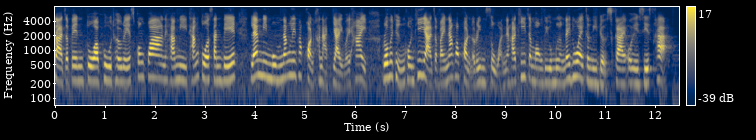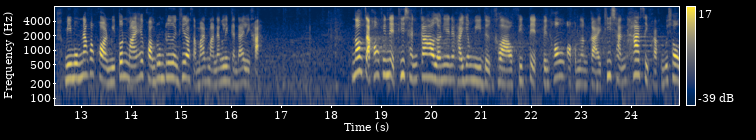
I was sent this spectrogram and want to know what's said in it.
สระจะเป็นตัวพูเทเรสกว้างๆนะคะ มีทั้งตัวซันเบสและมีมุมนั่งเล่นพักผ่อนขนาดใหญ่ไว้ให้ รวมไปถึงคนที่อยากจะไปนั่งพักผ่อนริมสวนนะคะ ที่จะมองวิวเมืองได้ด้วยจะมีเดอะสกายโอเอซิสค่ะ มีมุมนั่งพักผ่อนมีต้นไม้ให้ความร่มรื่นที่เราสามารถมานั่งเล่นกันได้เลยค่ะ นอกจากห้องฟิตเนสที่ชั้น 9 แล้วเนี่ยนะคะ ยังมี The Cloud Fitness เป็นห้องออกกำลังกายที่ชั้น 50 ค่ะคุณผู้ชม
